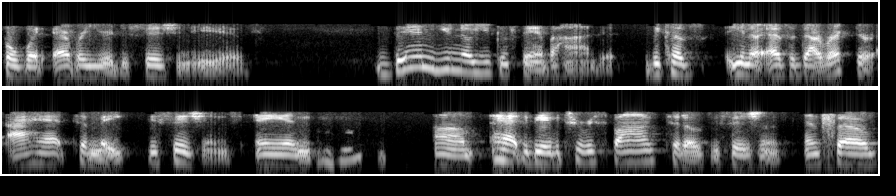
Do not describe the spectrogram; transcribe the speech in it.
for whatever your decision is, then you know you can stand behind it. Because, you know, as a director, I had to make decisions and mm-hmm. um, had to be able to respond to those decisions. And so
